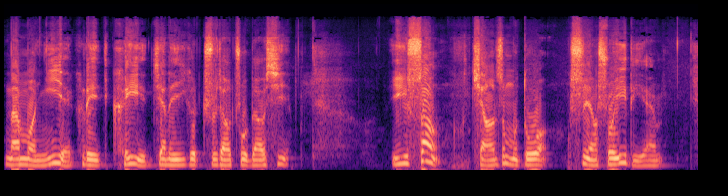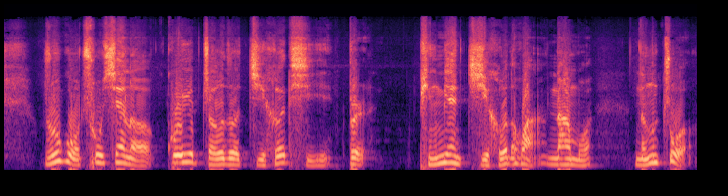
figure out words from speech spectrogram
那么你也可以可以建立一个直角坐标系。以上讲了这么多，是想说一点。如果出现了规则的几何体，不是平面几何的话，那么能做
